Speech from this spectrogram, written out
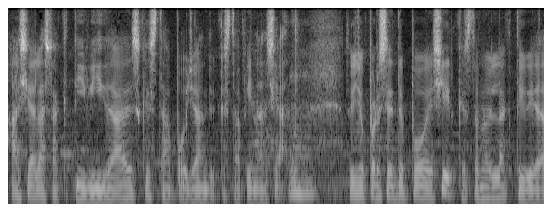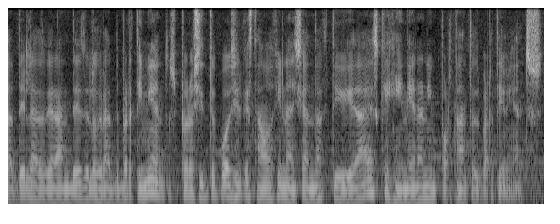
hacia las actividades que está apoyando y que está financiando. Entonces yo por eso te puedo decir que esta no es la actividad de las grandes de los grandes vertimientos, pero sí te puedo decir que estamos financiando actividades que generan importantes vertimientos.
